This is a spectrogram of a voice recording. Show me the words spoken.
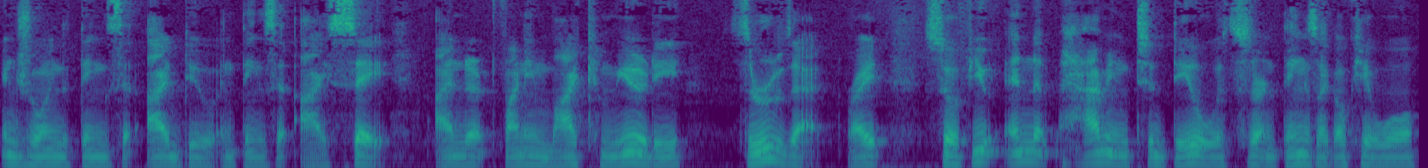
enjoying the things that I do and things that I say. I ended up finding my community through that, right? So if you end up having to deal with certain things like, okay, well,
